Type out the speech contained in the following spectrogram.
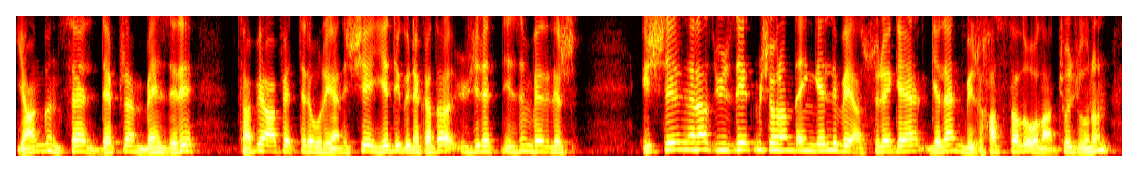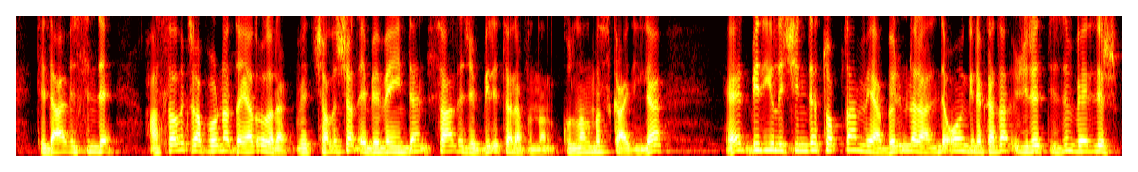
Yangın, sel, deprem benzeri tabi afetlere uğrayan işçiye 7 güne kadar ücretli izin verilir. İşçilerin en az %70 oranında engelli veya süre gel- gelen bir hastalığı olan çocuğunun tedavisinde hastalık raporuna dayalı olarak ve çalışan ebeveynden sadece biri tarafından kullanılması kaydıyla her bir yıl içinde toplam veya bölümler halinde 10 güne kadar ücretli izin verilir.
